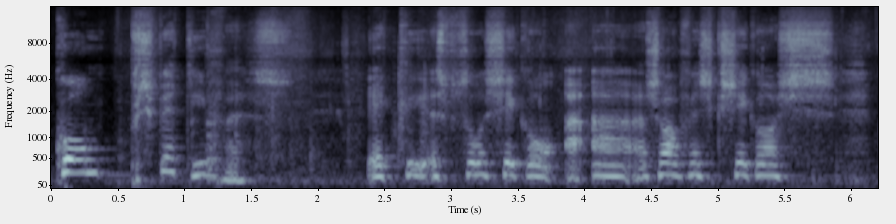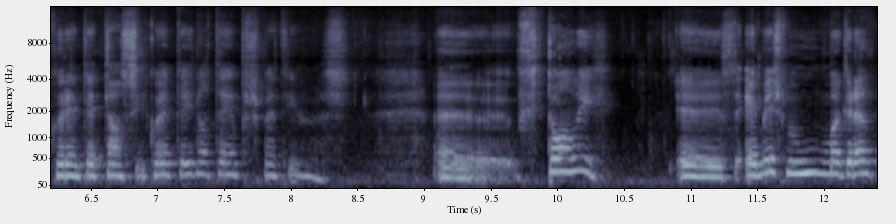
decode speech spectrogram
com perspectivas. É que as pessoas chegam, há, jovens que chegam aos 40 e tal, 50 e não têm perspectivas. Uh, estão ali. Uh, é mesmo uma grande,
